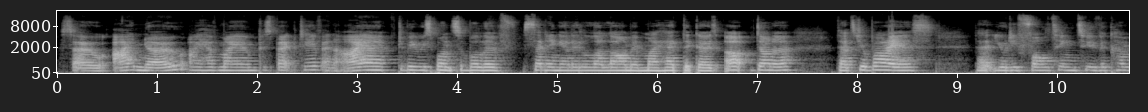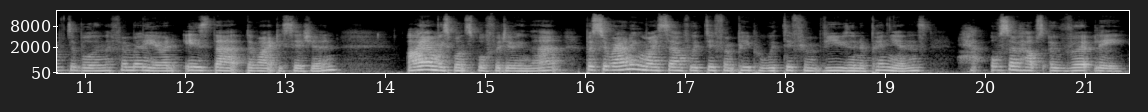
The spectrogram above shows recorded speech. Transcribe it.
So I know I have my own perspective and I have to be responsible of setting a little alarm in my head that goes, Up, oh, Donna, that's your bias. that you're defaulting to the comfortable and the familiar, and is that the right decision? I am responsible for doing that, but surrounding myself with different people with different views and opinions also helps overtly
